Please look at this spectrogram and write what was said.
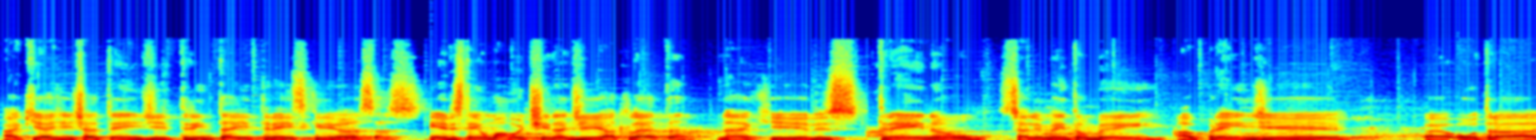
Aqui a gente atende 33 crianças. Eles têm uma rotina de atleta, né? Que eles treinam, se alimentam bem, aprende é, outra,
